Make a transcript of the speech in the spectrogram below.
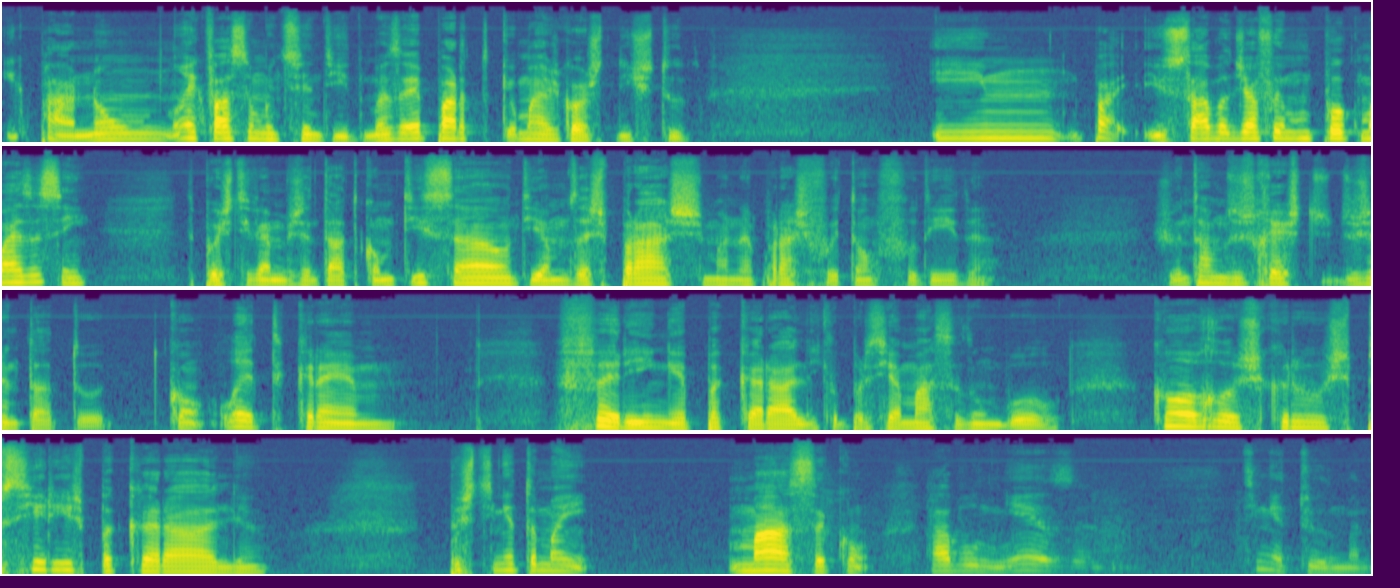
E pá, não, não é que faça muito sentido, mas é a parte que eu mais gosto disto tudo. E, pá, e o sábado já foi um pouco mais assim. Depois tivemos jantar de competição, tivemos as praxes, mano, a praxe foi tão fodida. Juntámos os restos do jantar todo com leite creme, farinha para caralho, que parecia a massa de um bolo, com arroz cru, especiarias para caralho. Depois tinha também massa com a bolonhesa. Tinha tudo, mano,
